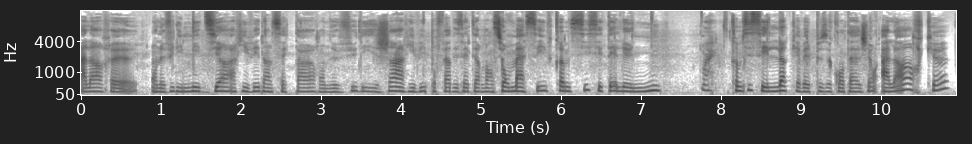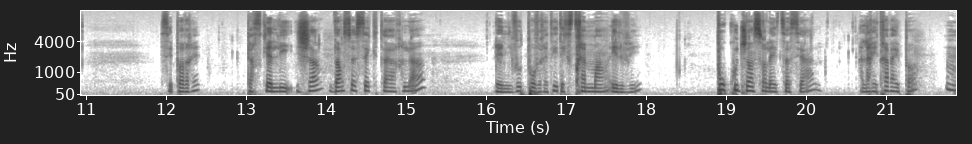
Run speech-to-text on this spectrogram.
Alors, euh, on a vu les médias arriver dans le secteur, on a vu des gens arriver pour faire des interventions massives, comme si c'était le nid, Ouais. comme si c'est là qu'il y avait le plus de contagion, alors que c'est pas vrai. Parce que les gens dans ce secteur-là, le niveau de pauvreté est extrêmement élevé. Beaucoup de gens sur l'aide sociale. Alors, ils ne travaillent pas. Mm.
